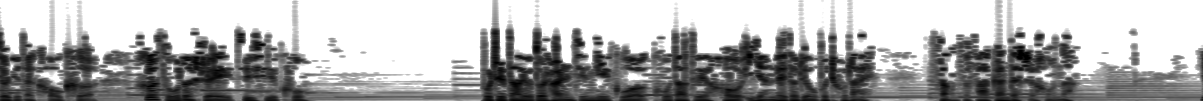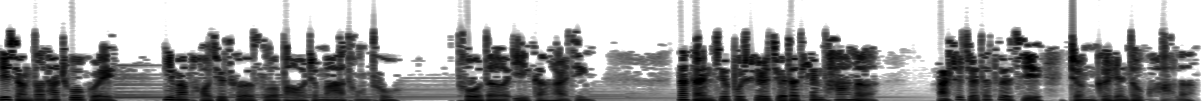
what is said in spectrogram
就觉得口渴，喝足了水继续哭。不知道有多少人经历过哭到最后眼泪都流不出来，嗓子发干的时候呢？一想到他出轨，立马跑去厕所抱着马桶吐，吐得一干二净。那感觉不是觉得天塌了，而是觉得自己整个人都垮了。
